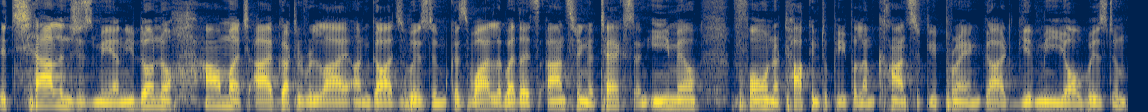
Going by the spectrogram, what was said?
It challenges me and you don't know how much i've got to rely on god's wisdom because while whether it's answering a text an email phone or talking to people i'm constantly praying god give me your wisdom.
